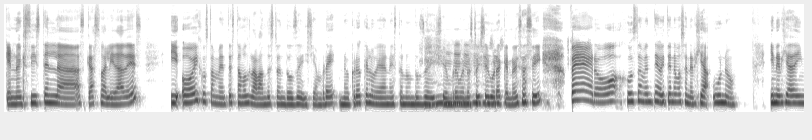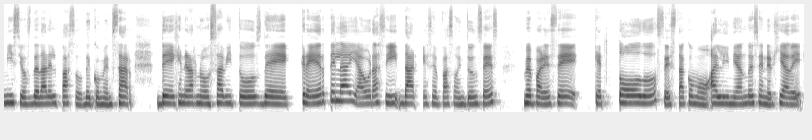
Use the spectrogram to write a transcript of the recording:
que no existen las casualidades. Y hoy justamente estamos grabando esto en 2 de diciembre. No creo que lo vean esto en un 2 de diciembre. Bueno, estoy segura que no es así. Pero justamente hoy tenemos energía 1, energía de inicios, de dar el paso, de comenzar, de generar nuevos hábitos, de creértela y ahora sí dar ese paso. Entonces, me parece que todo se está como alineando esa energía de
